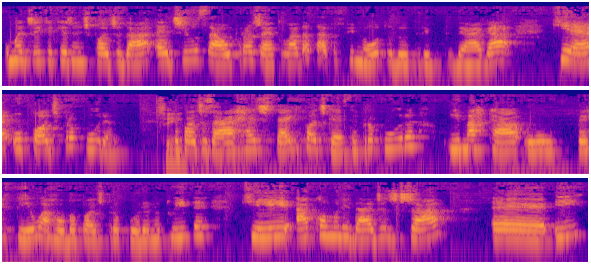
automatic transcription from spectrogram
uma dica que a gente pode dar é de usar o projeto lá da Tata Finoto, do Tribo DH, que é o Pod Procura. Sim. Você pode usar a hashtag podcaster procura e marcar o perfil arroba podprocura no Twitter, que a comunidade já é, e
